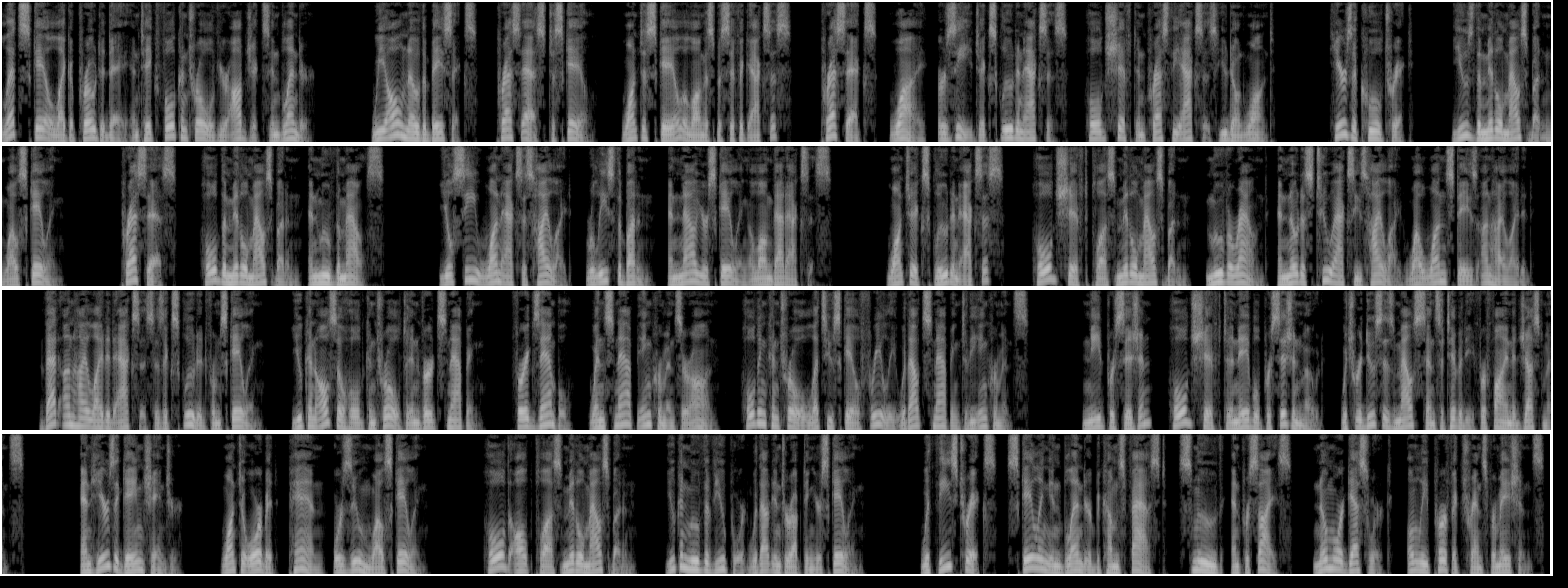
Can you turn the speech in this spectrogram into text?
Let's scale like a pro today and take full control of your objects in Blender. We all know the basics. Press S to scale. Want to scale along a specific axis? Press X, Y, or Z to exclude an axis. Hold Shift and press the axis you don't want. Here's a cool trick. Use the middle mouse button while scaling. Press S, hold the middle mouse button, and move the mouse. You'll see one axis highlight, release the button, and now you're scaling along that axis. Want to exclude an axis? Hold Shift plus middle mouse button, move around, and notice two axes highlight while one stays unhighlighted. That unhighlighted axis is excluded from scaling. You can also hold Control to invert snapping. For example, when snap increments are on, holding Control lets you scale freely without snapping to the increments. Need precision? Hold Shift to enable precision mode, which reduces mouse sensitivity for fine adjustments. And here's a game changer. Want to orbit, pan, or zoom while scaling? Hold Alt plus middle mouse button. You can move the viewport without interrupting your scaling. With these tricks, scaling in Blender becomes fast, smooth, and precise. No more guesswork, only perfect transformations.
